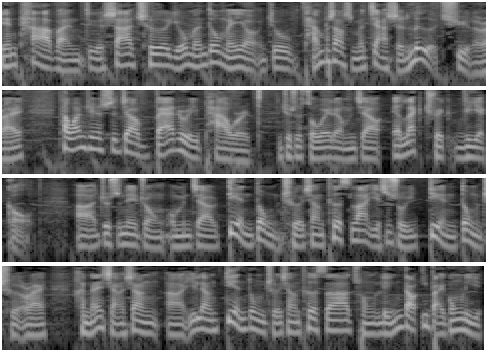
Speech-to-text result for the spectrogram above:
连踏板、这个刹车、油门都没有，就谈不上什么驾驶乐趣了，right？它完全是叫 battery powered，就是所谓的我们叫 electric vehicle。啊，就是那种我们叫电动车，像特斯拉也是属于电动车，right？很难想象啊，一辆电动车像特斯拉从零到一百公里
